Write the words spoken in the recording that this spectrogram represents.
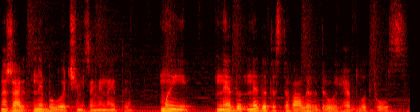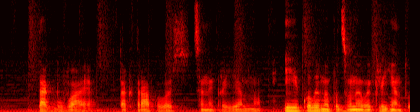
На жаль, не було чим замінити. Ми не, до- не дотестували вдруге Bluetooth. Так буває, так трапилось, це неприємно. І коли ми подзвонили клієнту,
